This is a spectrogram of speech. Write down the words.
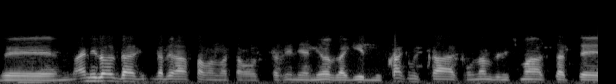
ואני לא אוהב לדבר אף פעם על מטרות. תביני, אני אוהב להגיד משחק משחק, אומנם זה נשמע קצת אה,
